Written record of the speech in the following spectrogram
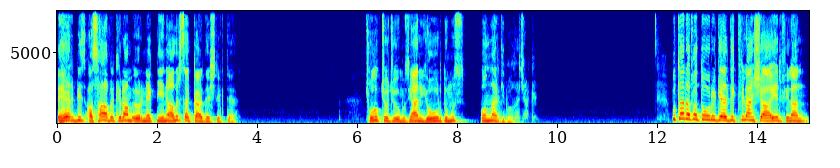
Eğer biz ashab-ı kiram örnekliğini alırsak kardeşlikte, çoluk çocuğumuz yani yoğurdumuz onlar gibi olacak. bu tarafa doğru geldik filan şair filan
